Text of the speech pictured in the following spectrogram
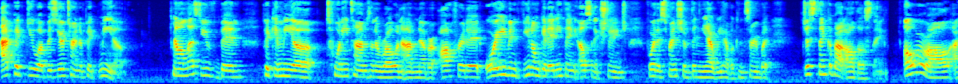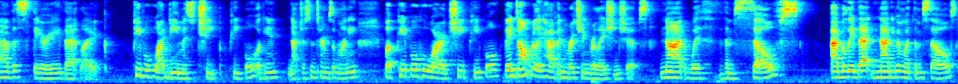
I picked you up, it's your turn to pick me up. Now, unless you've been picking me up 20 times in a row and I've never offered it, or even if you don't get anything else in exchange for this friendship, then yeah, we have a concern. But just think about all those things. Overall, I have this theory that like people who I deem as cheap people, again, not just in terms of money, but people who are cheap people, they don't really have enriching relationships, not with themselves I believe that not even with themselves,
